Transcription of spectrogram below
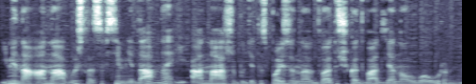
Именно она вышла совсем недавно, и она же будет использована в 2.2 для нового уровня.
